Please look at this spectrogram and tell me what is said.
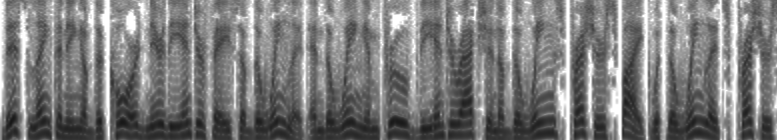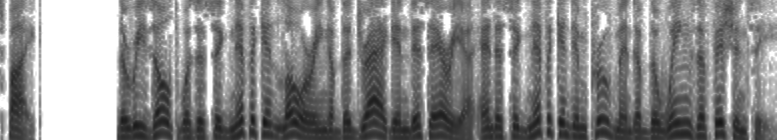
This lengthening of the chord near the interface of the winglet and the wing improved the interaction of the wing's pressure spike with the winglet's pressure spike. The result was a significant lowering of the drag in this area and a significant improvement of the wing's efficiency.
